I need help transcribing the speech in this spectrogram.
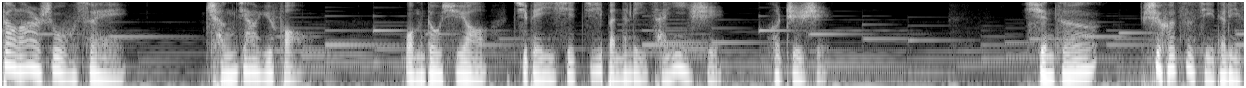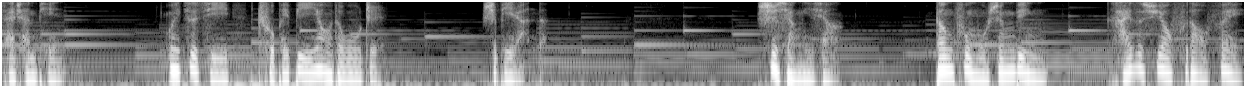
到了二十五岁，成家与否，我们都需要具备一些基本的理财意识和知识，选择适合自己的理财产品。为自己储备必要的物质，是必然的。试想一想，当父母生病，孩子需要辅导费，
